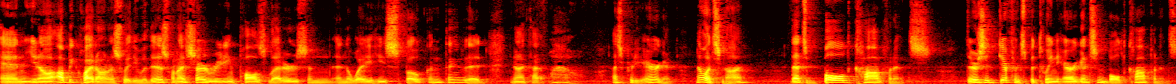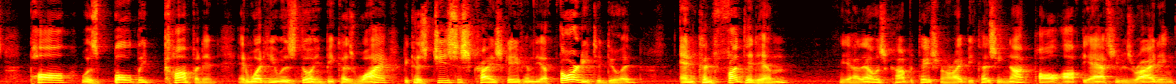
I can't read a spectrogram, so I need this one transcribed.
And, you know, I'll be quite honest with you with this. When I started reading Paul's letters and, and the way he spoke and things, that, you know, I thought, wow, that's pretty arrogant. No, it's not. That's bold confidence. There's a difference between arrogance and bold confidence. Paul was boldly confident in what he was doing. Because why? Because Jesus Christ gave him the authority to do it and confronted him. Yeah, that was a confrontation, all right, because he knocked Paul off the ass he was riding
